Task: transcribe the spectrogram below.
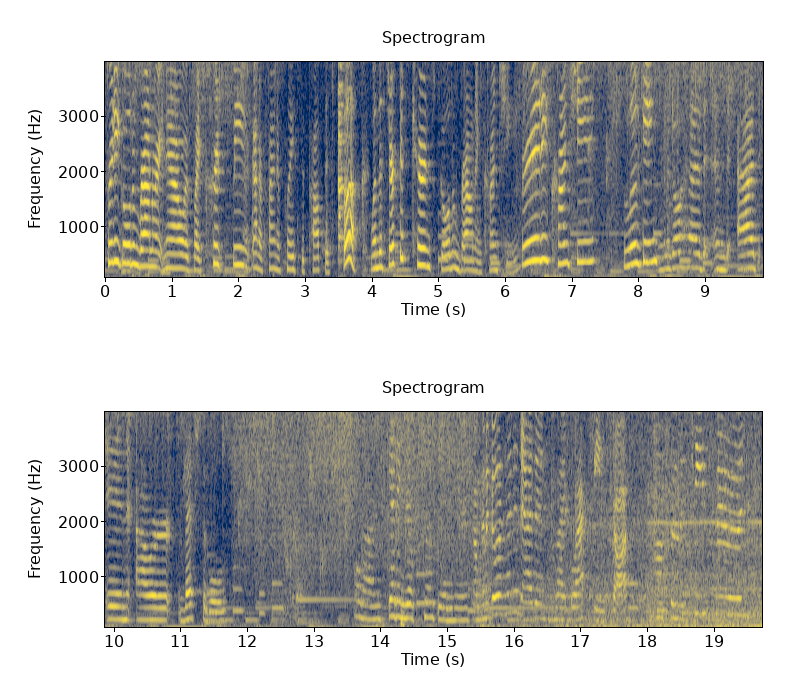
pretty golden brown right now. It's like crispy. I gotta find a place to pop this book. When the surface turns golden brown and crunchy, pretty crunchy looking, I'm gonna go ahead and add in our vegetables. Hold on, it's getting real smoky in here. I'm gonna go ahead and add in my black bean sauce. Also the seafood.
